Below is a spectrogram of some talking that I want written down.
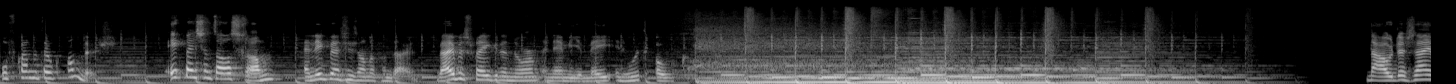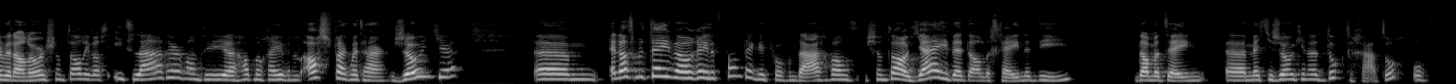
Of kan het ook anders? Ik ben Chantal Schram. En ik ben Suzanne van Duin. Wij bespreken de norm en nemen je mee in hoe het ook kan. Nou, daar zijn we dan hoor. Chantal die was iets later, want die uh, had nog even een afspraak met haar zoontje. Um, en dat is meteen wel relevant, denk ik, voor vandaag. Want Chantal, jij bent dan degene die dan meteen uh, met je zoontje naar de dokter gaat, toch? Of...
